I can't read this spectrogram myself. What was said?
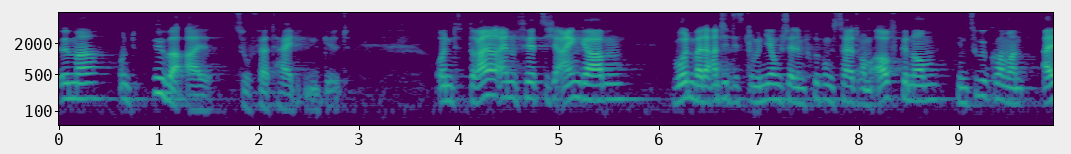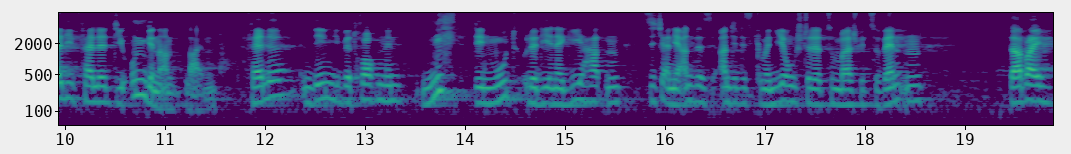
immer und überall zu verteidigen gilt. Und 341 Eingaben wurden bei der Antidiskriminierungsstelle im Prüfungszeitraum aufgenommen. Hinzugekommen all die Fälle, die ungenannt bleiben. Fälle, in denen die Betroffenen nicht den Mut oder die Energie hatten, sich an die Antidiskriminierungsstelle zum Beispiel zu wenden. Dabei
